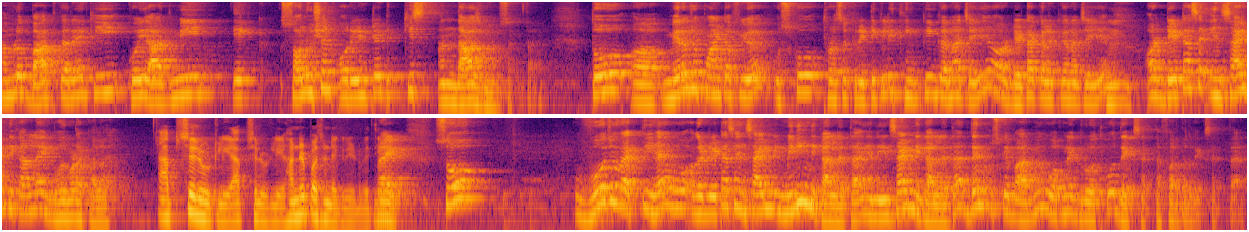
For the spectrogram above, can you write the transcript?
हम लोग बात करें कि कोई आदमी एक सॉल्यूशन ओरिएंटेड किस अंदाज में हो सकता है? तो uh, मेरा जो पॉइंट ऑफ़ व्यू है उसको थोड़ा सा क्रिटिकली थिंकिंग करना चाहिए और डेटा कलेक्ट करना चाहिए। हम्म। और डेटा से इनसाइट निकालना एक बहुत बड़ा कला है। Absolutely absolutely 100% agreed with right so वो जो व्यक्ति है वो अगर डेटा से इनसाइड मीनिंग निकाल लेता है यानी इनसाइड निकाल लेता है देन उसके बाद में वो अपने ग्रोथ को देख सकता है फर्दर देख सकता है।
